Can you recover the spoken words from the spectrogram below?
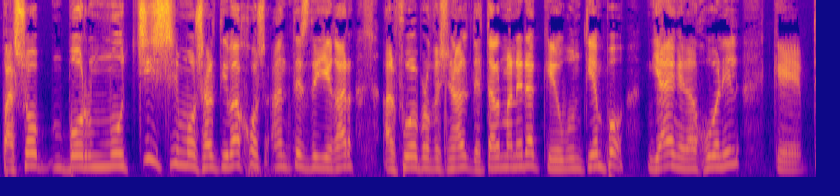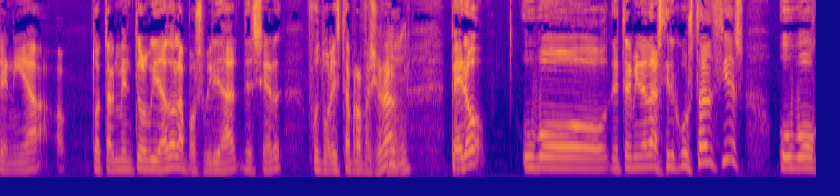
pasó por muchísimos altibajos antes de llegar al fútbol profesional, de tal manera que hubo un tiempo ya en edad juvenil que tenía totalmente olvidado la posibilidad de ser futbolista profesional. Pero hubo determinadas circunstancias, hubo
